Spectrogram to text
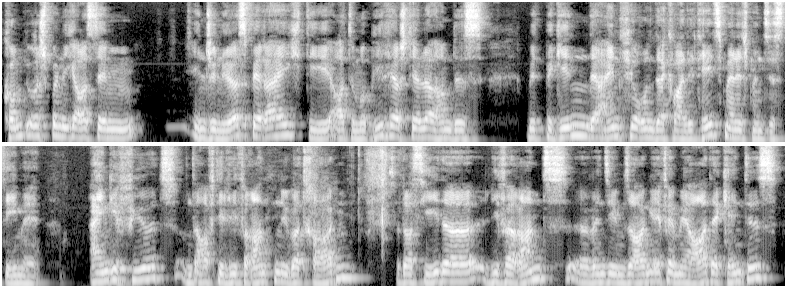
kommt ursprünglich aus dem Ingenieursbereich. Die Automobilhersteller haben das mit Beginn der Einführung der Qualitätsmanagementsysteme eingeführt und auf die Lieferanten übertragen, sodass jeder Lieferant, äh, wenn sie ihm sagen FMEA, der kennt es,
